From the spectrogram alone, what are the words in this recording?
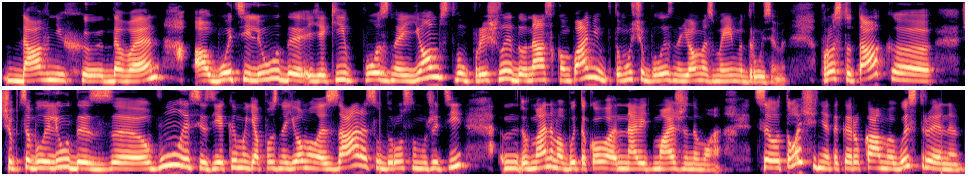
давніх е, давен, або ті люди, які по знайомству прийшли до нас в компанію, тому що були знайомі з моїми друзями. Просто так, е, щоб це були люди з вулиці, з якими я познайомилась зараз у дорослому житті. В мене, мабуть, такого навіть майже немає. Це оточення, таке роками вистроєне,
